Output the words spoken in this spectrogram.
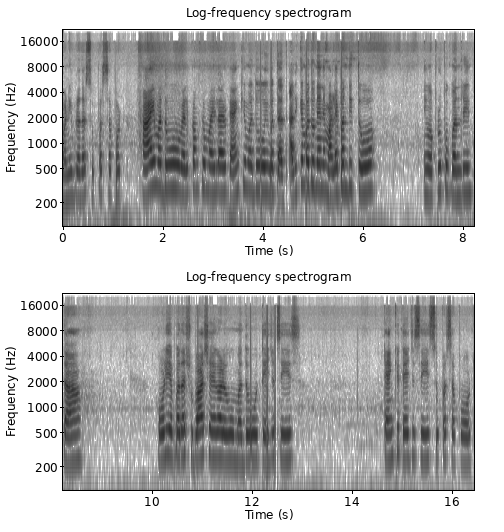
Mani brother super support hi Madhu. Welcome to my live thank you Madhu. ಇವತ್ತು ಅದು ಅದಕ್ಕೆ ಮಧು ನೆನೆ ಮಳೆ ಬಂದಿತ್ತು. ನೀವು ಅಪರೂಪಕ್ಕೆ ಬಂದ್ರಿ ಅಂತ. ಹೋಳಿ ಹಬ್ಬದ ಶುಭಾಶಯಗಳು Madhu Tejas sis thank you Tejaswi super support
